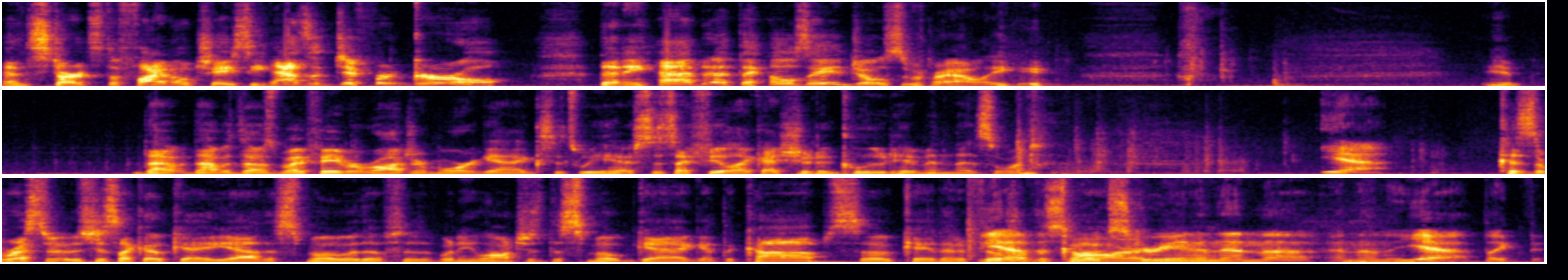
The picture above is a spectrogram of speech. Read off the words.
and starts the final chase. He has a different girl than he had at the Hell's Angels rally. it, that that was that was my favorite Roger Moore gag since we since I feel like I should include him in this one. Yeah, Because the rest of it was just like, okay, yeah, the smoke, the, when he launches the smoke gag at the cops, okay, then it fills yeah, up the, the, smoke car, screen yeah. and then the and then the, yeah, like the,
